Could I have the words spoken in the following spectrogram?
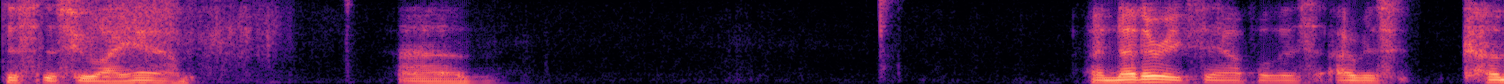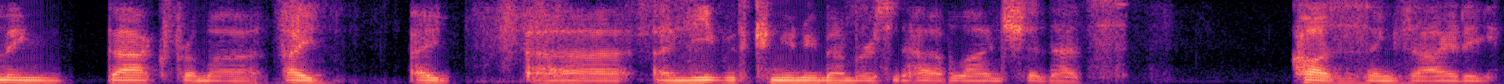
this is who I am. Um, another example is I was coming back from a I I uh, I meet with community members and have lunch, and that's causes anxiety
